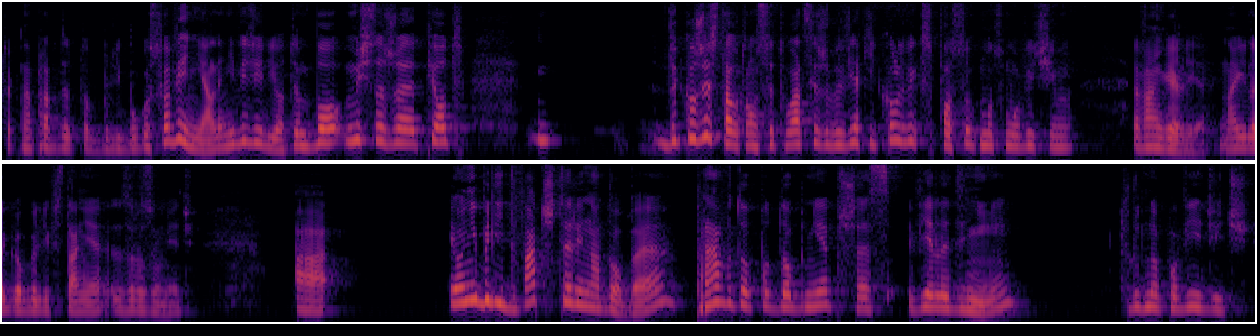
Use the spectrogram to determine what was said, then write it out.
tak naprawdę to byli błogosławieni, ale nie wiedzieli o tym, bo myślę, że Piotr wykorzystał tą sytuację, żeby w jakikolwiek sposób móc mówić im Ewangelię, na ile go byli w stanie zrozumieć. A i oni byli 2-4 na dobę, prawdopodobnie przez wiele dni. Trudno powiedzieć,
